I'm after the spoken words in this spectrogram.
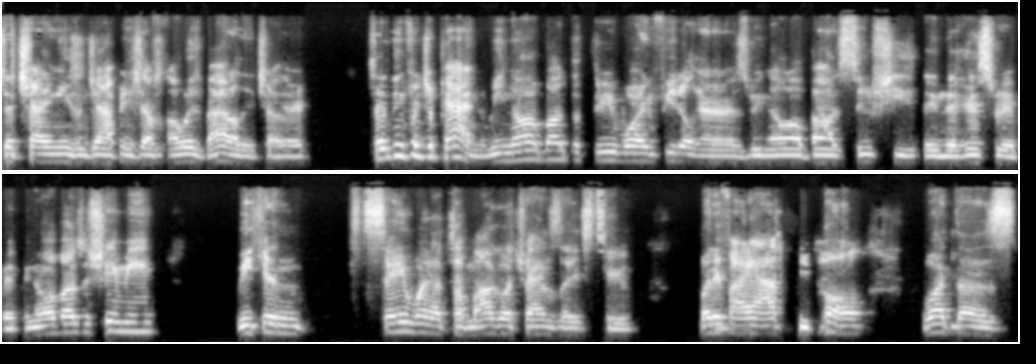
the Chinese and Japanese chefs always battled each other. Same thing for Japan. We know about the three warring feudal eras. We know about sushi in the history of it. We know about sashimi. We can say what a tamago translates to. But if I ask people, what does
